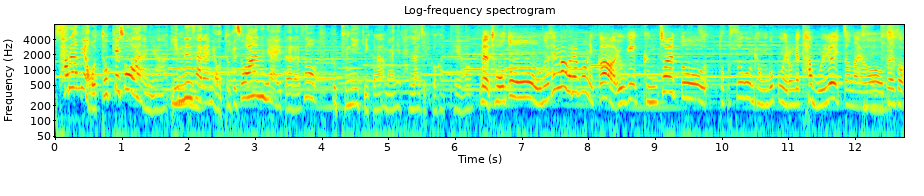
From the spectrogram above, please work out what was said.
사람이 어떻게 소화하느냐, 입는 음. 사람이 어떻게 소화하느냐에 따라서 그 분위기가 많이 달라질 것 같아요. 네, 저도 오늘 생각을 해보니까 여기 근처에 또 덕수궁, 경복궁 이런 게 다 몰려 있잖아요. 네. 그래서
